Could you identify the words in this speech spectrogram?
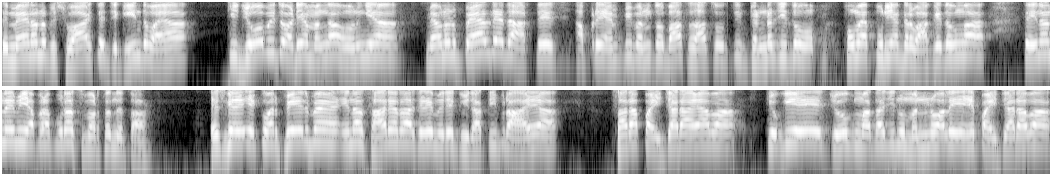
ਤੇ ਮੈਂ ਇਹਨਾਂ ਨੂੰ ਵਿਸ਼ਵਾਸ ਤੇ ਯਕੀਨ ਦਿਵਾਇਆ ਕਿ ਜੋ ਵੀ ਤੁਹਾਡੀਆਂ ਮੰਗਾਂ ਹੋਣਗੀਆਂ, ਮੈਂ ਉਹਨਾਂ ਨੂੰ ਪਹਿਲ ਦੇ ਆਧਾਰ ਤੇ ਆਪਣੇ ਐਮਪੀ ਬਣਨ ਤੋਂ ਬਾਅਦ ਸਰਦਾਰ ਸੋਹਣ ਸਿੰਘ ਠੰਡਲ ਜੀ ਤੋਂ ਉਹ ਮੈਂ ਪੂਰੀਆਂ ਕਰਵਾ ਕੇ ਦਊਂਗਾ ਤੇ ਇਹਨਾਂ ਨੇ ਵੀ ਆਪਣਾ ਪੂਰਾ ਸਮਰਥਨ ਦਿੱਤਾ। ਇਸ ਲਈ ਇੱਕ ਵਾਰ ਫੇਰ ਮੈਂ ਇਹਨਾਂ ਸਾਰਿਆਂ ਦਾ ਜਿਹੜੇ ਮੇਰੇ ਗੁਜਰਾਤੀ ਭਰਾ ਆਏ ਆ, ਸਾਰਾ ਭਾਈਚਾਰਾ ਆਇਆ ਵਾ, ਕਿਉਂਕਿ ਇਹ ਜੋਗ ਮਾਤਾ ਜੀ ਨੂੰ ਮੰਨਣ ਵਾਲੇ ਇਹ ਭਾਈਚਾਰਾ ਵਾ।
